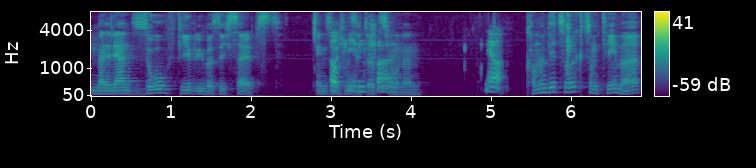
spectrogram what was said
man lernt so viel über sich selbst in Auf solchen jeden Fall. Situationen. Ja, Kommen wir zurück zum Thema.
